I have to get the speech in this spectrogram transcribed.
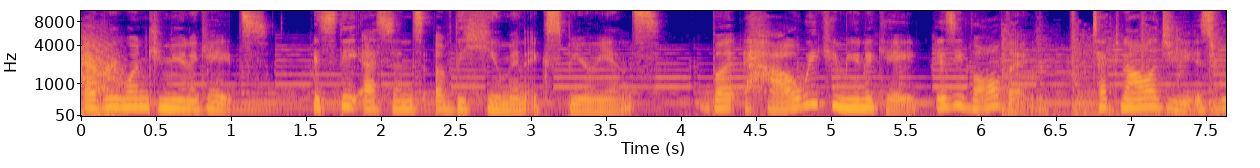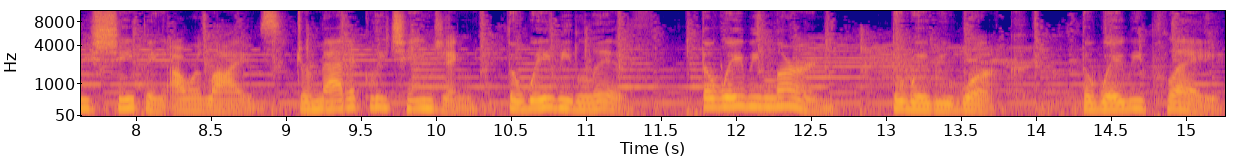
Everyone communicates. It's the essence of the human experience. But how we communicate is evolving. Technology is reshaping our lives, dramatically changing the way we live, the way we learn, the way we work, the way we play,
